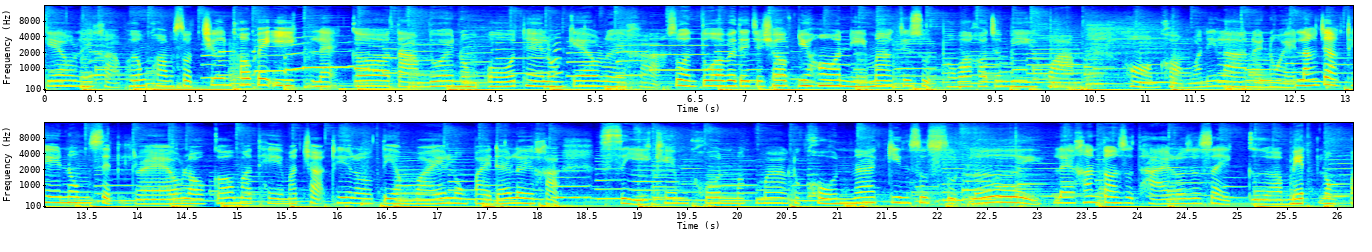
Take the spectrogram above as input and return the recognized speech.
แก้วเลยค่ะ เพิ่มความสดชื่นเข้าไปอีก และก็ตามด้วยนมโอ๊ตเทลงแก้วเลยค่ะ ส่วนตัวใบเตจะชอบยี่ห้อนี้มากที่สุด เพราะว่าเขาจะมีความ อมของวานิลาหน่อยๆ หลังจากเทนมเสร็จแล้วเราก็มาเทมัทฉะที่เราเตรียมไว้ลงไปได้เลยค่ะ สีเข้มข้นมากๆทุกคน น่ากินสุดๆเลย และขั้นตอนสุดท้ายเราจะใส่เกลือเม็ดลงไป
